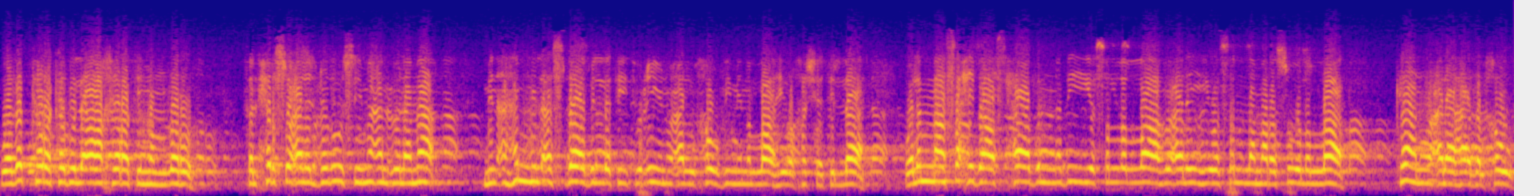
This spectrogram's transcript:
وذكرك بالآخرة منظره. فالحرص على الجلوس مع العلماء من أهم الأسباب التي تعين على الخوف من الله وخشية الله. ولما صحب أصحاب النبي صلى الله عليه وسلم رسول الله كانوا على هذا الخوف.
